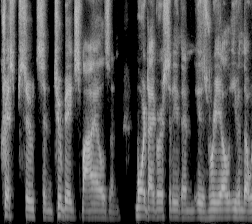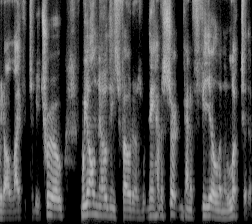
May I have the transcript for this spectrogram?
crisp suits and two big smiles and more diversity than is real, even though we'd all like it to be true. We all know these photos. They have a certain kind of feel and a look to them.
